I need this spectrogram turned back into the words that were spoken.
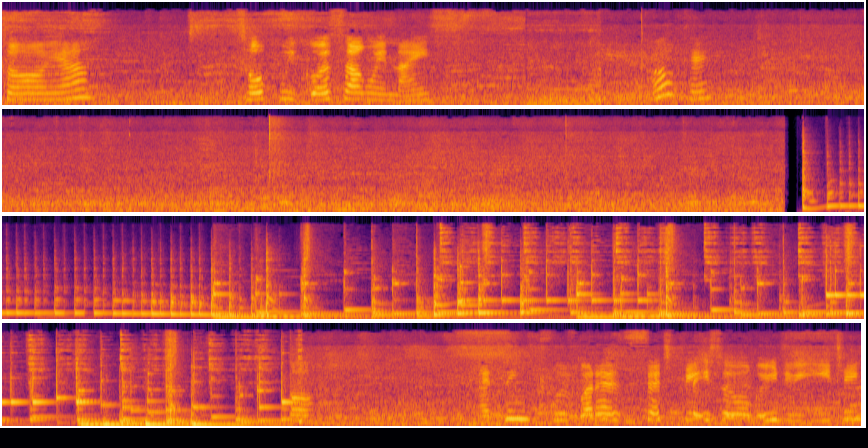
So yeah, let's hope we go somewhere nice. Okay. Think we've got a set place we're going to be eating.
